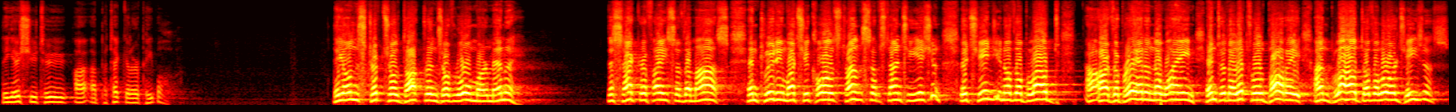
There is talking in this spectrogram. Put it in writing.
the issue to a, a particular people. The unscriptural doctrines of Rome are many. The sacrifice of the Mass, including what she calls transubstantiation, the changing of the blood, uh, of the bread and the wine into the literal body and blood of the Lord Jesus.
